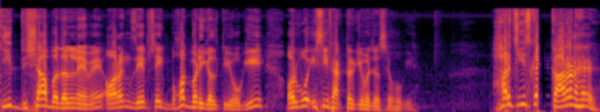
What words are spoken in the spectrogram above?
की दिशा बदलने में औरंगज़ेब से एक बहुत बड़ी गलती होगी और वो इसी फैक्टर की वजह से होगी। हर चीज़ का एक कारण है।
